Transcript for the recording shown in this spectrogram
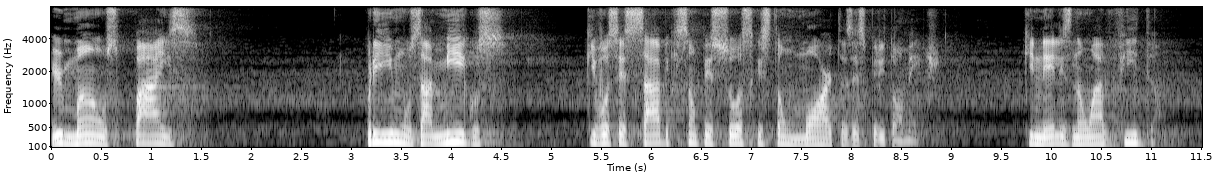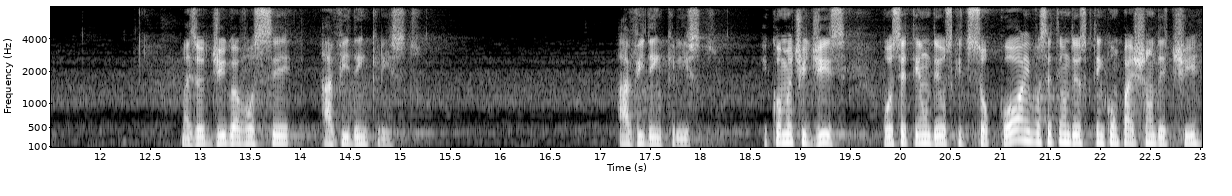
irmãos, pais, primos, amigos, que você sabe que são pessoas que estão mortas espiritualmente, que neles não há vida. Mas eu digo a você a vida em Cristo. A vida em Cristo. E como eu te disse, você tem um Deus que te socorre, você tem um Deus que tem compaixão de ti.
